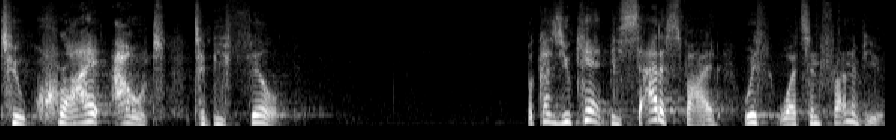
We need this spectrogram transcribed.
to cry out to be filled. Because you can't be satisfied with what's in front of you.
